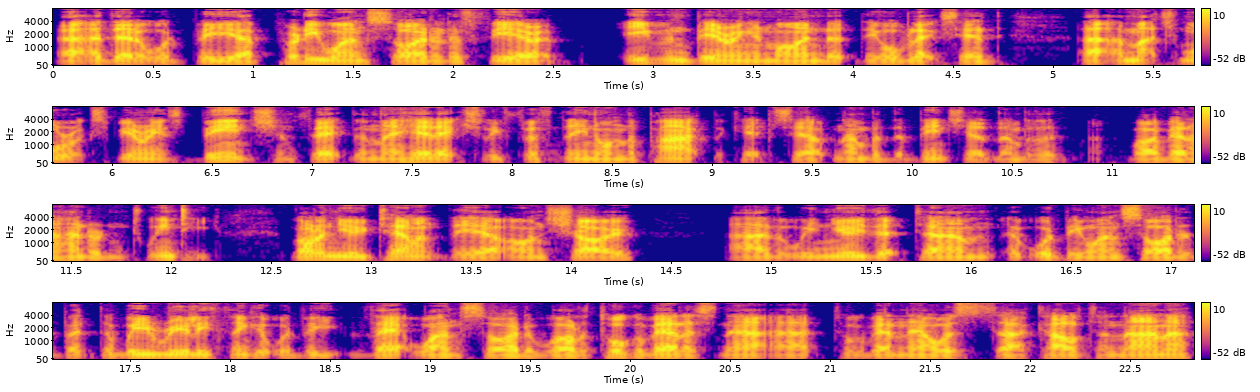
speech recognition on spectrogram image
uh, that it would be a pretty one sided affair, even bearing in mind that the All Blacks had a much more experienced bench, in fact, than they had actually 15 on the park. The Caps outnumbered the bench outnumbered by about 120. A lot of new talent there on show. Uh, that we knew that um, it would be one-sided, but did we really think it would be that one-sided? Well, to talk about us now, uh, talk about now is uh, Karl Te Nana,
